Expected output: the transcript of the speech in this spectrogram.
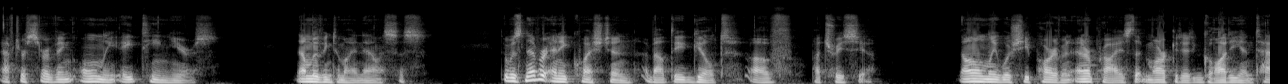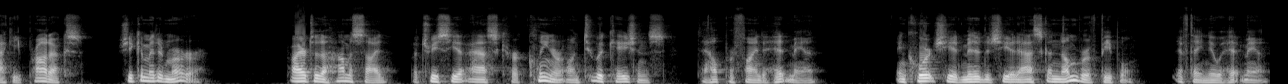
after serving only 18 years. Now, moving to my analysis. There was never any question about the guilt of Patricia. Not only was she part of an enterprise that marketed gaudy and tacky products, she committed murder. Prior to the homicide, Patricia asked her cleaner on two occasions to help her find a hitman. In court, she admitted that she had asked a number of people if they knew a hitman.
